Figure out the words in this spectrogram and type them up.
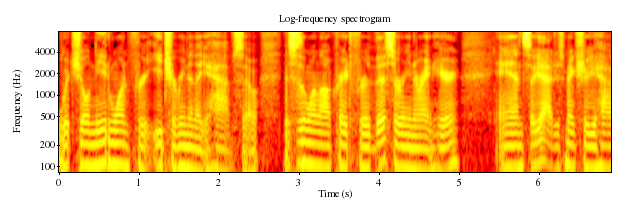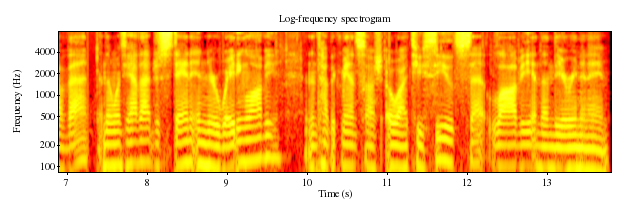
which you'll need one for each arena that you have. So this is the one I'll create for this arena right here. And so yeah, just make sure you have that. And then once you have that, just stand in your waiting lobby, and then type the command slash OITC, set lobby, and then the arena name.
